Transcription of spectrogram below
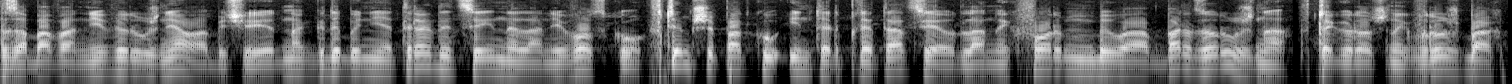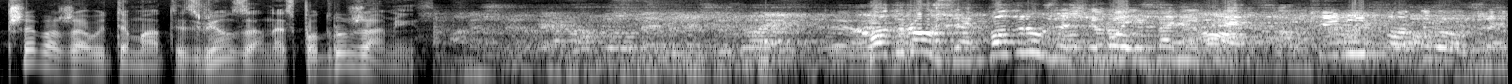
Zabawa nie wyróżniałaby się jednak, gdyby nie tradycyjne lanie wosku. W tym przypadku interpretacja odlanych form była bardzo różna. W tegorocznych wróżbach przeważały tematy związane z podróżami. Podróże, podróże się moje panie. Czyli podróże.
